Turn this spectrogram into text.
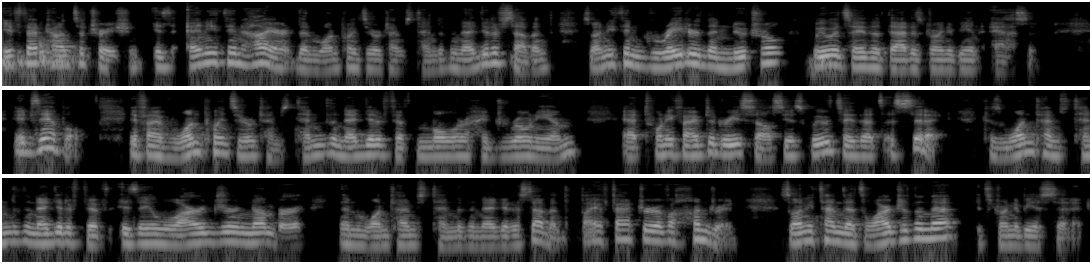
If that concentration is anything higher than 1.0 times 10 to the negative 7th, so anything greater than neutral, we would say that that is going to be an acid. Example, if I have 1.0 times 10 to the negative 5th molar hydronium at 25 degrees Celsius, we would say that's acidic, because 1 times 10 to the negative 5th is a larger number than 1 times 10 to the negative 7th by a factor of 100. So anytime that's larger than that, it's going to be acidic.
